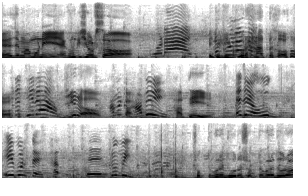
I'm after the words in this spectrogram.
এই যে মামুনি এখন কি উঠছো? এটা কি ঘোড়া না তো? জিরাফ। হাতি। হাতি? এই যে এই পড়ছে। টুপি। শক্ত করে ধরো শক্ত করে ধরো।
